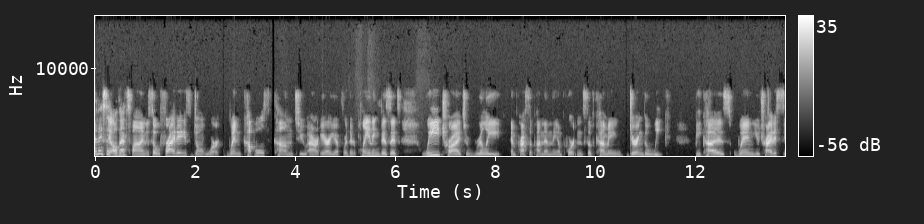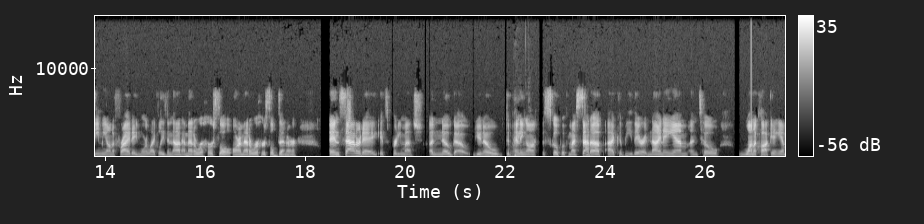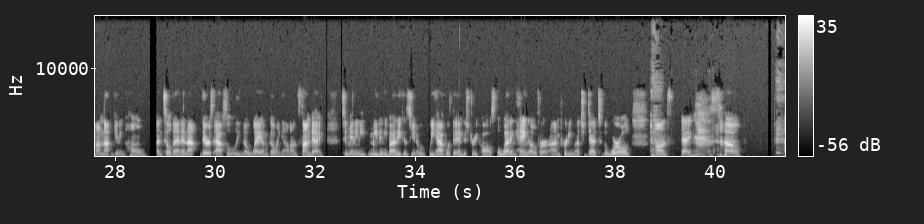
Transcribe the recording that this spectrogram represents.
and they say, oh, that's fine. So Fridays don't work. When couples come to our area for their planning visits, we try to really impress upon them the importance of coming during the week because when you try to see me on a Friday, more likely than not, I'm at a rehearsal or I'm at a rehearsal dinner. And Saturday, it's pretty much a no go. You know, depending right. on the scope of my setup, I could be there at 9 a.m. until 1 o'clock a.m. I'm not getting home until then. And I, there's absolutely no way I'm going out on Sunday to meet, any, meet anybody because, you know, we have what the industry calls the wedding hangover. I'm pretty much dead to the world on Sunday. so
